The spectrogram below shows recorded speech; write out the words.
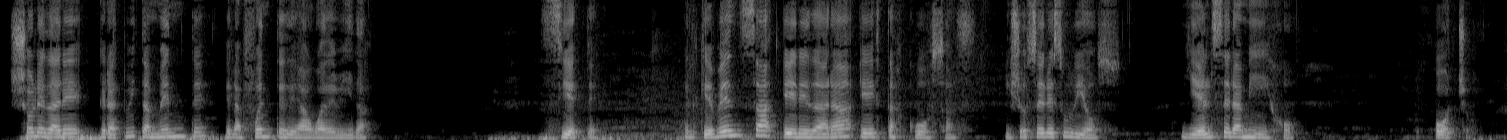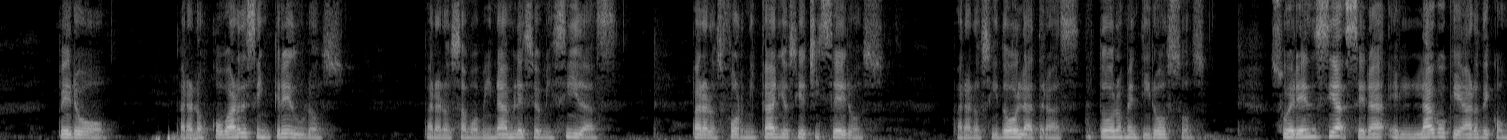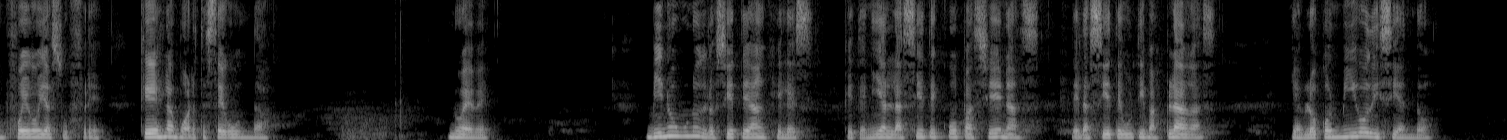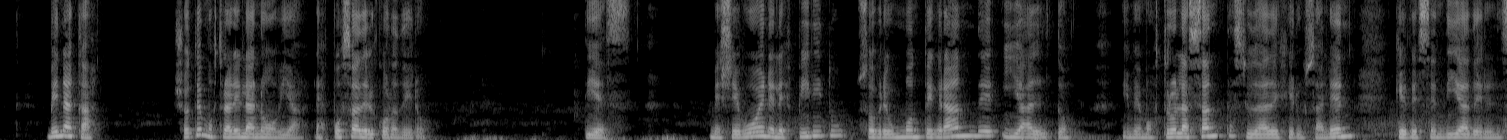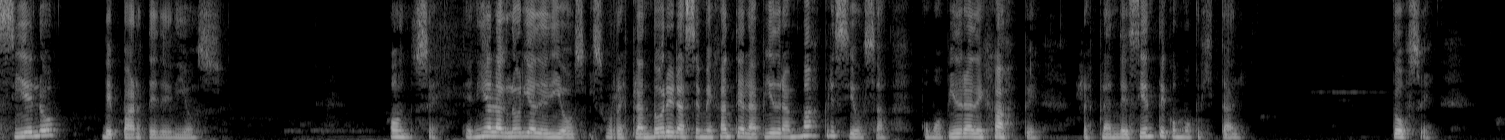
yo le daré gratuitamente de la fuente de agua de vida. 7. El que venza heredará estas cosas, y yo seré su Dios, y él será mi hijo. 8. Pero para los cobardes e incrédulos, para los abominables y homicidas, para los fornicarios y hechiceros, para los idólatras y todos los mentirosos. Su herencia será el lago que arde con fuego y azufre, que es la muerte segunda. 9. Vino uno de los siete ángeles, que tenían las siete copas llenas de las siete últimas plagas, y habló conmigo diciendo, Ven acá, yo te mostraré la novia, la esposa del Cordero. 10 me llevó en el espíritu sobre un monte grande y alto, y me mostró la santa ciudad de Jerusalén que descendía del cielo de parte de Dios. 11. Tenía la gloria de Dios y su resplandor era semejante a la piedra más preciosa, como piedra de jaspe, resplandeciente como cristal. 12.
